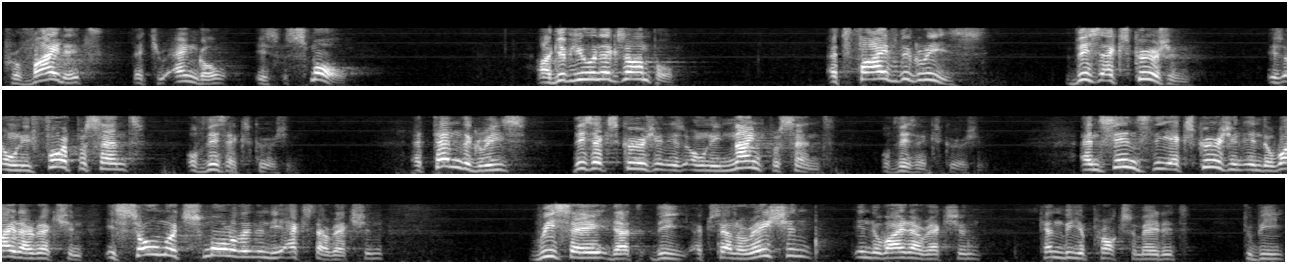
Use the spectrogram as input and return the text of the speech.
provided that your angle is small. I'll give you an example. At 5 degrees, this excursion is only 4% of this excursion. At 10 degrees, this excursion is only 9% of this excursion. And since the excursion in the y direction is so much smaller than in the x direction, we say that the acceleration in the y direction can be approximated to be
